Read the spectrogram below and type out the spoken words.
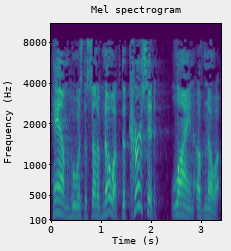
Ham, who was the son of Noah, the cursed line of Noah,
